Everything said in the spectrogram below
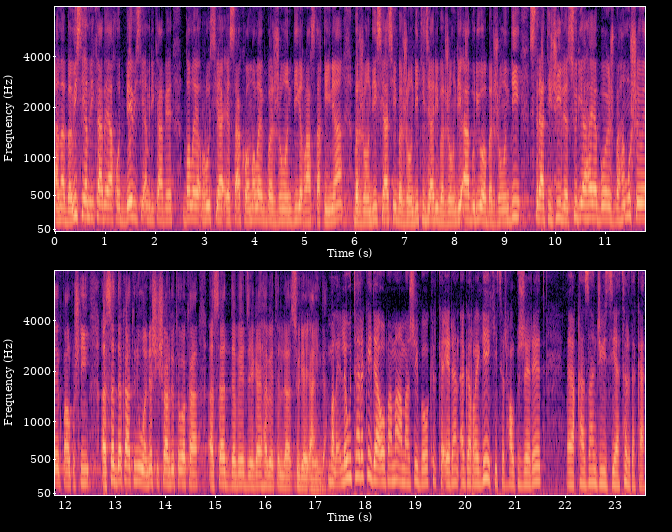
ئەمە بە ویستی ئەمریکا بێت یاخود بێ ویستی ئەمریکا بێت، بەڵێ ڕووسیا ئێستا کۆمەڵێک بەرژەوەندی ڕاستەقینە، بەرژەوەندی سیاسی، بەرژەوەندی تیجاری، بەرژەوەندی ئابووری و بەرژەوەندی ستراتیجی لە سووریا هەیە، بۆیەش بە هەموو شێوەیەک پاڵپشتی ئەسەد دەکاتن و نەشی شاردووتەوە کە ئەسەد دەبێت جێگای هەبێتن لە سووریای ئاییندە. بەڵێ لە وتارەکەیدا ئۆباما ئاماژەی بەوە کرد کە ئێران ئەگەر ڕێگەیەکی تر هەڵبژێرێت قازانجی زیاتر دەکات.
